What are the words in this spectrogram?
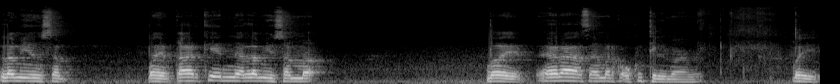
lam yunsab ayb qaarkeedna lam yusama ayb meelahaasaa marka uu ku tilmaamay. Ayb.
